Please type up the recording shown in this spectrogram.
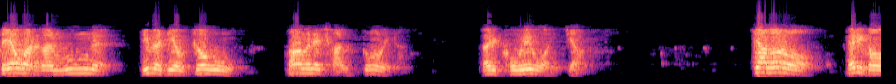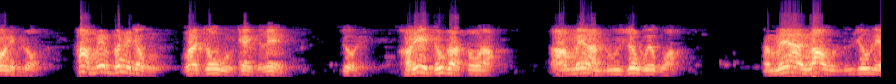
တယောက်ကတခါမူးမူးနဲ့ဒီဘက်တယောက်ကြောကုန်းဘာငနဲ့ချပြီးတွန်းလိုက်တာအဲ့ဒီခုံလေးပေါ်ကြာကြာတော့အဲ့ဒီကောင်ကနေပြီးတော့ဟာမင်းဘယ်နဲ့ကြောင့်ငါကြောကိုကြိုက်ကြလဲပြောတယ် ခရီးဒုက္ခသောတာအာမင်းကလူရုပ်ပဲကွာအမင်းကငါ့ကိုလူရုပ်လေ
